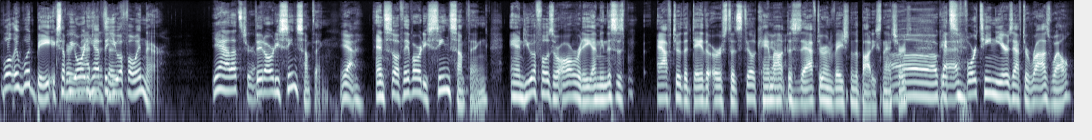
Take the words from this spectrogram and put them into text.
Well, it would be, except Very we already have the imaginative. UFO in there. Yeah, that's true. They'd already seen something. yeah. And so if they've already seen something and UFOs are already, I mean, this is after the day the Earth stood still came out. This is after Invasion of the Body Snatchers. Oh, okay. It's 14 years after Roswell.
